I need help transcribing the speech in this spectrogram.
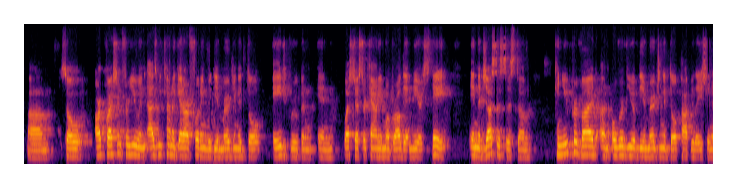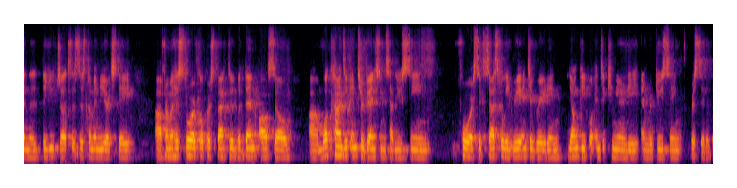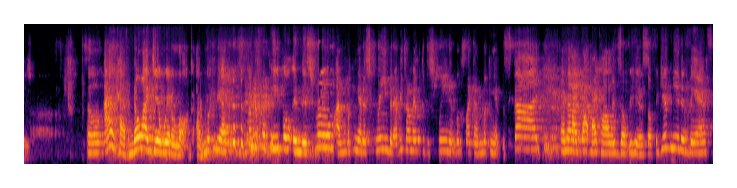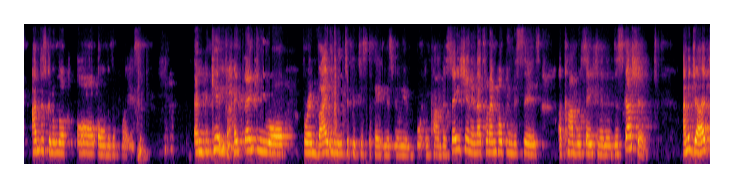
Um, so our question for you, and as we kind of get our footing with the emerging adult age group in, in Westchester County and more broadly at New York State in the justice system, can you provide an overview of the emerging adult population in the, the youth justice system in New York State uh, from a historical perspective, but then also um, what kinds of interventions have you seen for successfully reintegrating young people into community and reducing recidivism? So I have no idea where to look. I'm looking at wonderful people in this room. I'm looking at a screen, but every time I look at the screen, it looks like I'm looking at the sky. And then I've got my colleagues over here. So forgive me in advance. I'm just gonna look all over the place. And begin by thanking you all for inviting me to participate in this really important conversation. And that's what I'm hoping this is, a conversation and a discussion. I'm a judge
